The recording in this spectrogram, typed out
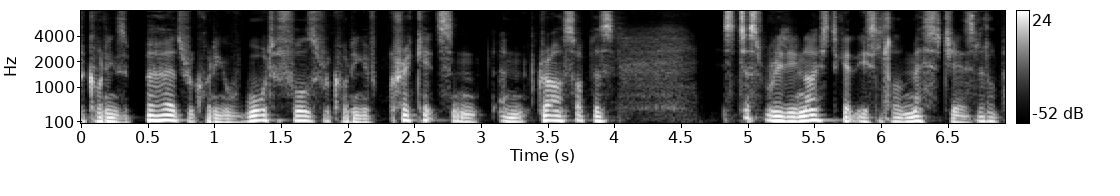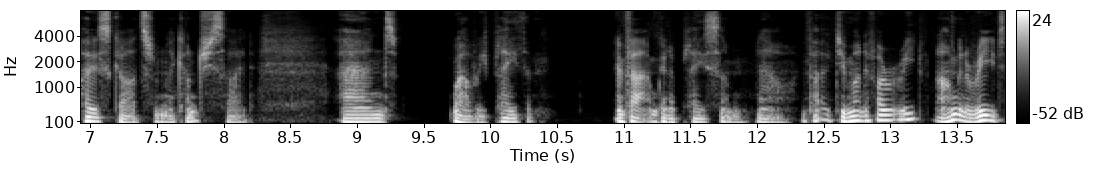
recordings of birds, recording of waterfalls, recording of crickets and, and grasshoppers. It's just really nice to get these little messages, little postcards from the countryside. And, well, we play them. In fact, I'm going to play some now. In fact, do you mind if I read? I'm going to read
